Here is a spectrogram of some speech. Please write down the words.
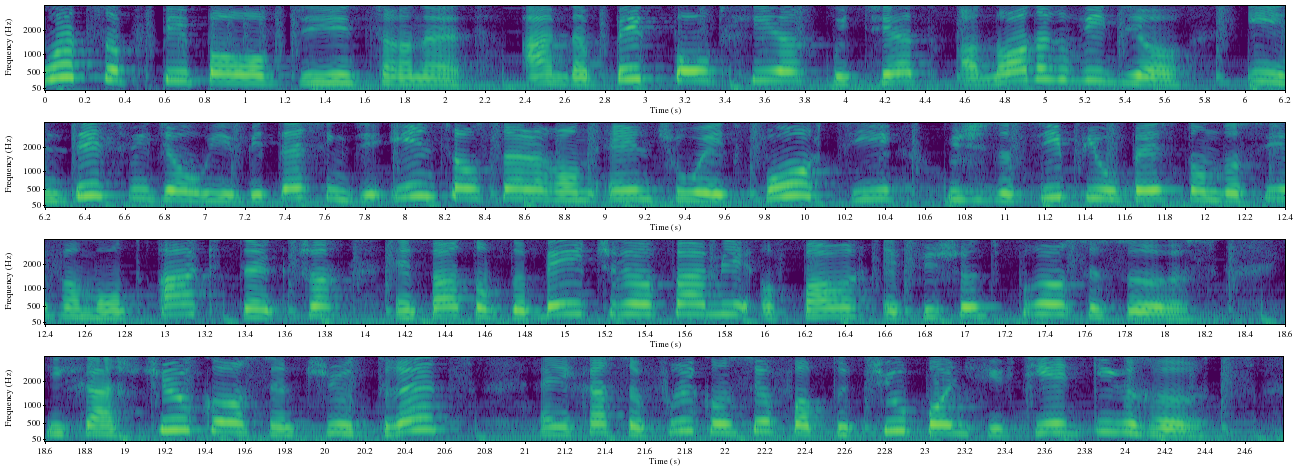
What's up people of the internet? I'm the Big Boat here with yet another video. In this video we'll be testing the Intel Celeron N2840 which is a CPU based on the Silvermont architecture and part of Bay Trail family of power efficient processors. It has 2 cores and 2 threads and it has a frequency of up to 2.58 GHz.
